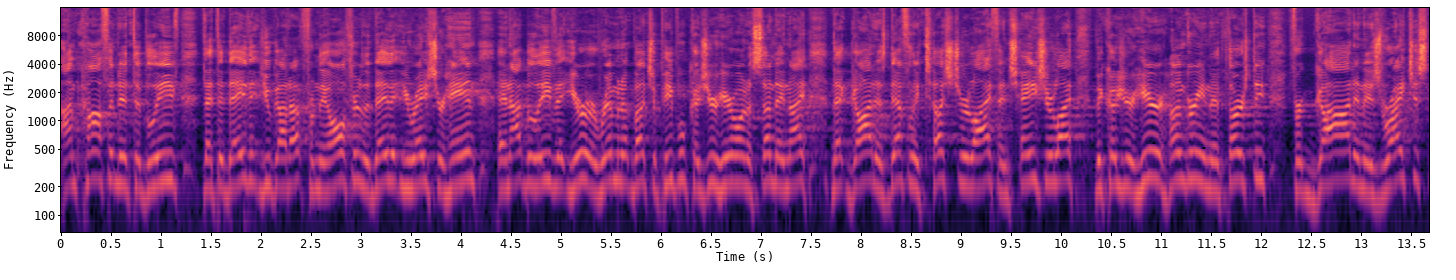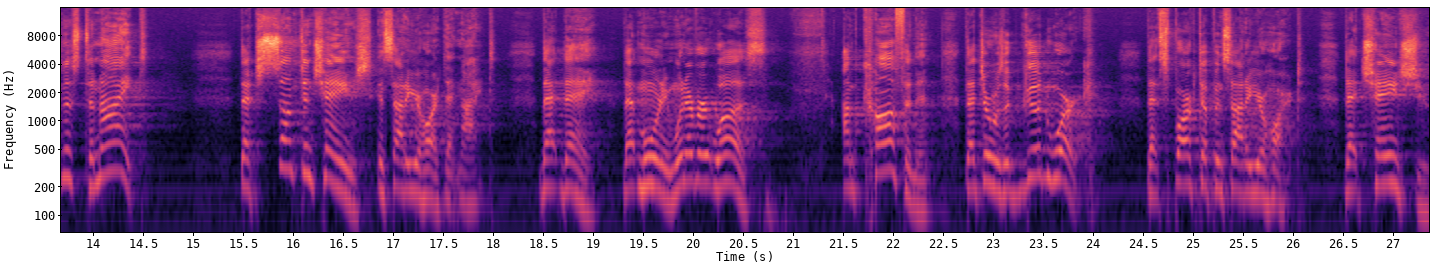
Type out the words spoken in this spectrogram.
I'm confident to believe that the day that you got up from the altar, the day that you raised your hand, and I believe that you're a remnant bunch of people because you're here on a Sunday night, that God has definitely touched your life and changed your life because you're here hungry and thirsty for God and His righteousness tonight. That something changed inside of your heart that night, that day, that morning, whenever it was. I'm confident that there was a good work that sparked up inside of your heart, that changed you,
